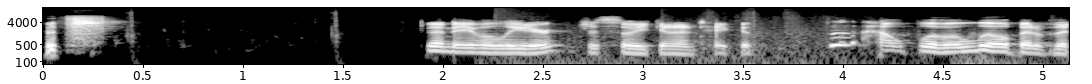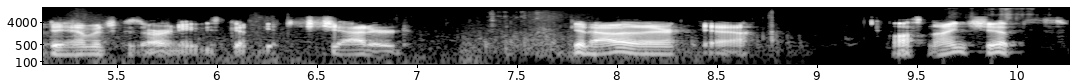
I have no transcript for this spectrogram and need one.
there. Get a naval leader, just so he can take a, help with a little bit of the damage, because our navy's gonna get shattered. Get out of there, yeah. Lost nine ships.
